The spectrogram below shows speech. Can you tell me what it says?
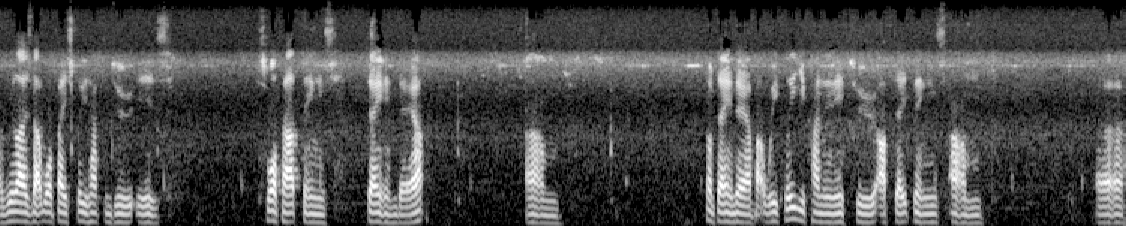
I realized that what basically you have to do is swap out things day in, day out. Um, not day in, day out, but weekly. You kind of need to update things. Um, uh,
